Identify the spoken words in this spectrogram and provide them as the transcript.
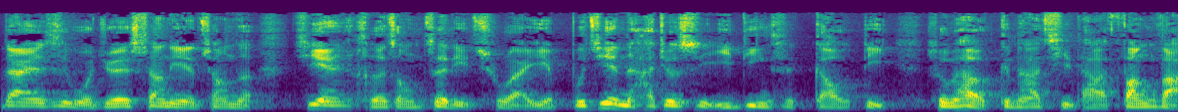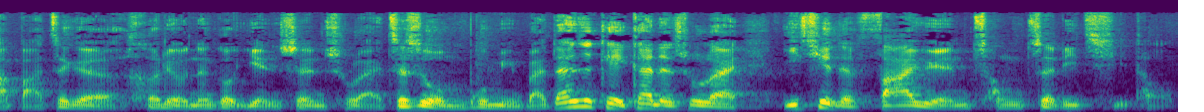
当然是，我觉得上帝的创造，既然河从这里出来，也不见得它就是一定是高地，说明还有跟它其他方法把这个河流能够延伸出来，这是我们不明白。但是可以看得出来，一切的发源从这里起头。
